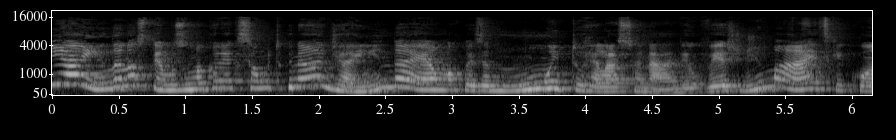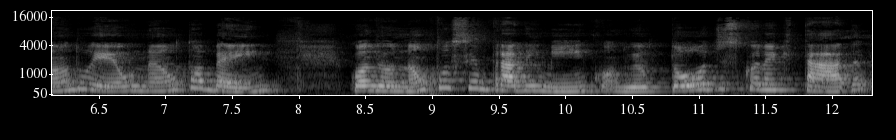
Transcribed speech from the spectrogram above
E ainda nós temos uma conexão muito grande, ainda é uma coisa muito relacionada. Eu vejo demais que quando eu não tô bem, quando eu não tô centrada em mim, quando eu tô desconectada,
